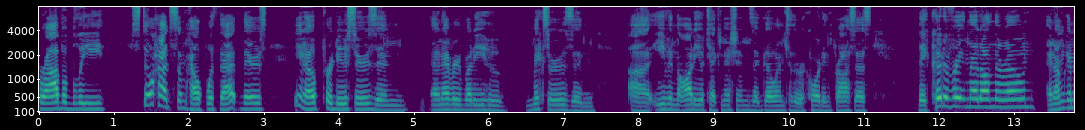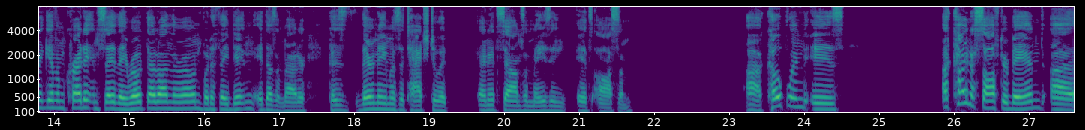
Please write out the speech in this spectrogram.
probably still had some help with that. There's, you know, producers and and everybody who mixers and uh, even the audio technicians that go into the recording process. They could have written that on their own, and I'm going to give them credit and say they wrote that on their own, but if they didn't, it doesn't matter because their name is attached to it and it sounds amazing. It's awesome. Uh, Copeland is a kind of softer band, uh,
